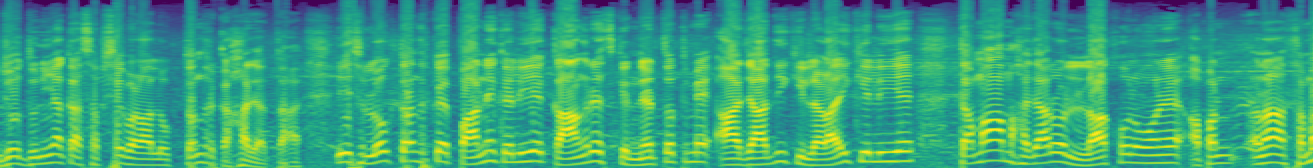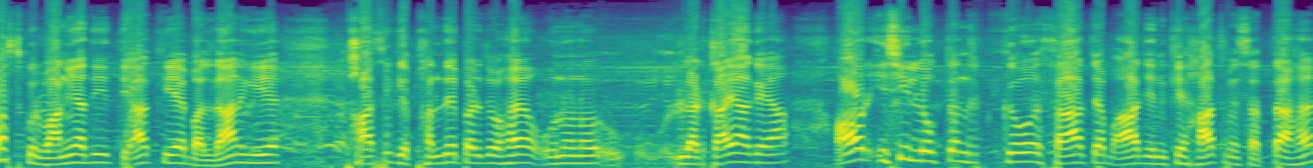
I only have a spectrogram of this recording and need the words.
जो दुनिया का सबसे बड़ा लोकतंत्र कहा जाता है। इस लोकतंत्र के पाने के लिए कांग्रेस के नेतृत्व में आज़ादी की लड़ाई के लिए तमाम हज़ारों लाखों लोगों ने अपना समस्त कुर्बानियाँ दी, त्याग किए, बलिदान किए। फांसी के फंदे पर जो है उन्होंने लटकाया गया। और इसी लोकतंत्र के साथ जब आज इनके हाथ में सत्ता है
